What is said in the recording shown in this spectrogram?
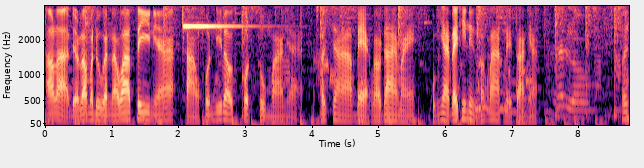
เอาล่ะ เดี๋ยวเรามาดูกันนะว่าตี้เนี้ยสามคนที่เรากดสุ่มมาเนี่ยเขาจะแบกเราได้ไหม ผมอยากได้ที่หนึ่งมากๆเลยตอนเนี้ย ฮัลโหลเฮ้ย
